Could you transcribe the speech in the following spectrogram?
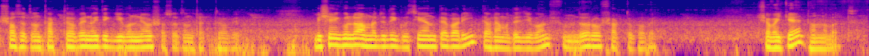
সচেতন থাকতে হবে, নৈতিক জীবন নিয়েও সচেতন থাকতে হবে। বিষয়গুলো আমরা যদি গুছিয়ে আনতে পারি, তাহলে আমাদের জীবন সুন্দর ও সার্থক হবে। সবাইকে ধন্যবাদ।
